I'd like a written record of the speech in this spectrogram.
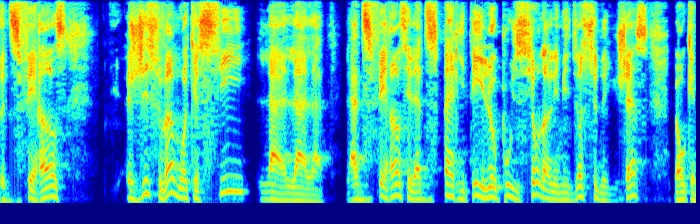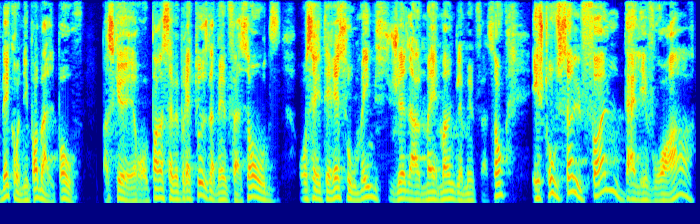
de différences. Je dis souvent moi que si la la la la différence et la disparité et l'opposition dans les médias c'est une richesse, ben au Québec on est pas mal pauvre parce qu'on pense à peu près tous de la même façon, on, s'intéresse au même sujet dans le même angle de la même façon. Et je trouve ça le fun d'aller voir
